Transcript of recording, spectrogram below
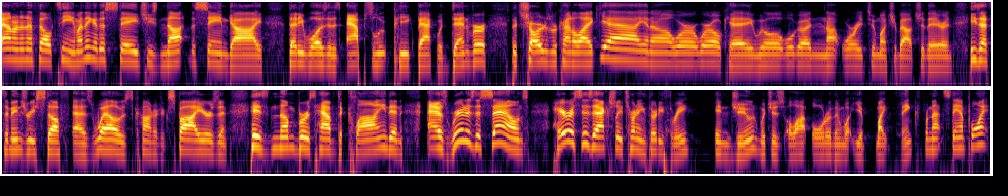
on an NFL team. I think at this stage, he's not the same guy that he was at his absolute peak back with Denver. The Chargers were kind of like, yeah, you know, we're, we're okay. We'll, we'll go ahead and not worry too much about you there. And he's had some injury stuff as well. His contract expires, and his numbers have declined. And as weird as this sounds, Harris is actually turning 33 in June, which is a lot older than what you might think from that standpoint.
